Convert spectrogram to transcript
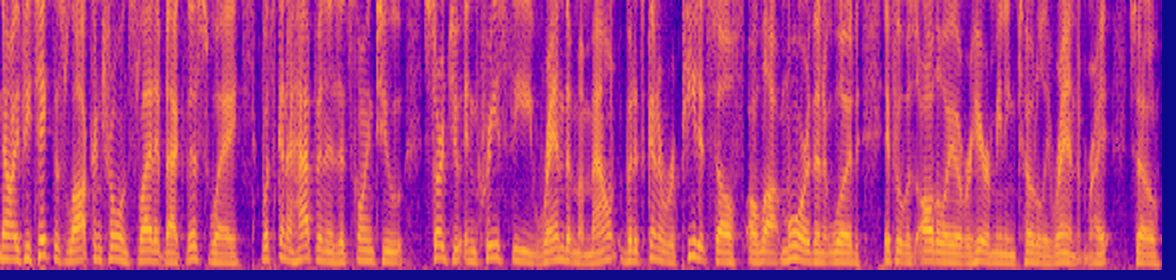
Now, if you take this lock control and slide it back this way, what's going to happen is it's going to start to increase the random amount, but it's going to repeat itself a lot more than it would if it was all the way over here, meaning totally random, right? So...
